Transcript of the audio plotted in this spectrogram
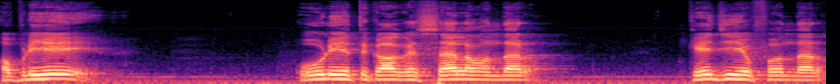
அப்படியே ஊழியத்துக்காக சேலம் வந்தார் கேஜிஎஃப் வந்தார்.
